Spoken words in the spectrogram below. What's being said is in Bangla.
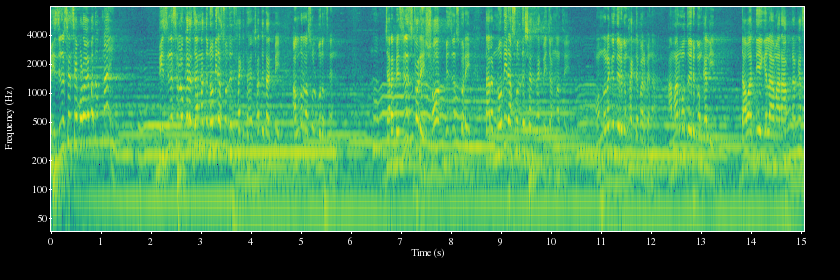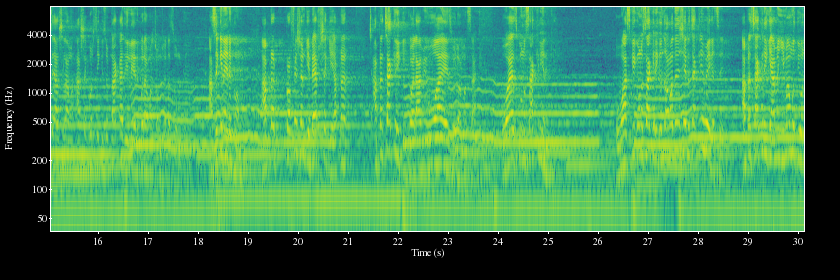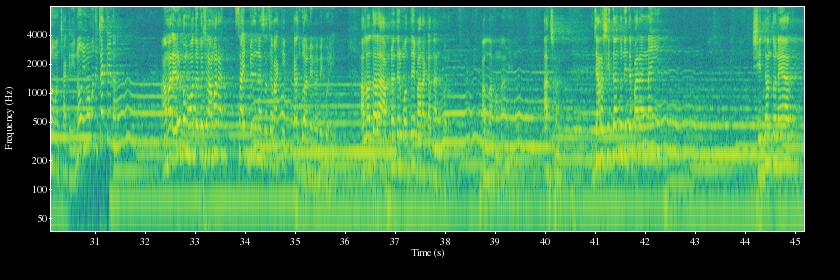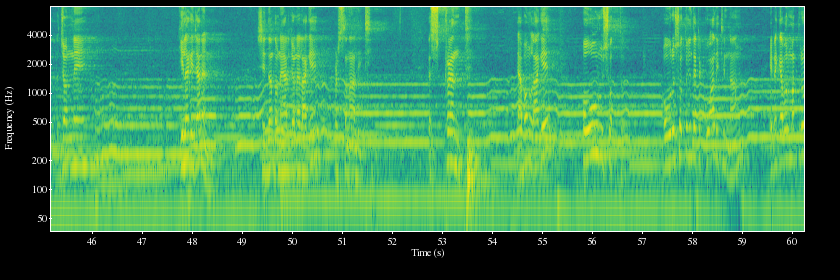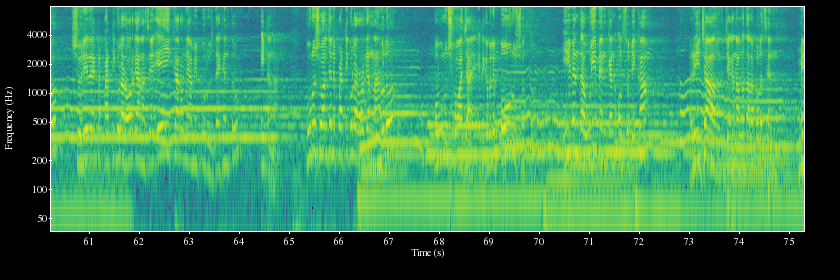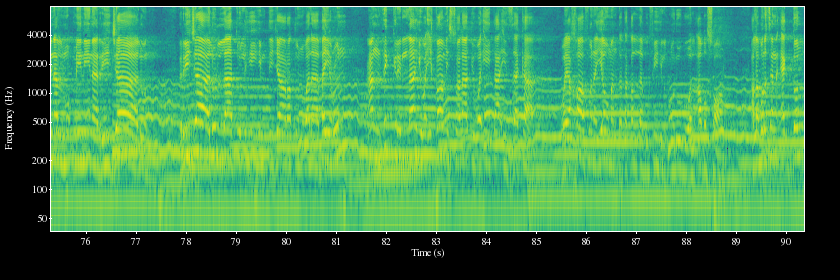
বিজনেসের সে বড় আবাদত নাই। বিজনেসের লোকেরা জান্নাতে নবী রাসূলদের সাথে থাকবে। আল্লাহ রাসূল বলেছেন, যারা বিজনেস করে, সৎ বিজনেস করে, তারা নবী রাসুলদের সাথে থাকবে জান্নাতে। অন্যরা কিন্তু এরকম থাকতে পারবে না। আমার মতো এরকম খালি দাওয়াত দিয়ে গেলাম আর আপনার কাছে আসলাম, আশা করছি কিছু টাকা দিলে এরপরে আমার সংসারটা চলবে। আছে কিনা এরকম? আপনার প্রফেশন কি, ব্যবসা কি? আপনার আপনার চাকরি কি? কয়লা, আমি ওয়াইজ হলো আমার চাকরি। ওয়াইজ কোনো চাকরি নাকি? ওয়াজ কি কোনো চাকরি? কিন্তু আমাদের দেশে এটা চাকরি হয়ে গেছে। আপনার চাকরি কি? আমি ইমামতি হলো আমার চাকরি। নো ইমামতি চাকরি না। আমার এরকম হওয়া দরকার ছিল, আমার সাইড বিজনেস আছে, বাকি কাজগুলো আমি এভাবে করি। আল্লাহ তালা আপনাদের মধ্যে বারাকা দান করুন। আল্লাহ আচ্ছা যারা সিদ্ধান্ত নিতে পারেন নাই, সিদ্ধান্ত নেয়ার জন্যে কি লাগে জানেন? সিদ্ধান্ত নেয়ার জন্য লাগে পার্সোনালিটি স্ট্রেংথ এবং লাগে পৌরুষত্ব। পৌরুষত্ব কিন্তু একটা কোয়ালিটির নাম। এটা কেবলমাত্র শরীরের একটা পার্টিকুলার অর্গান আছে। এই কারণে আমি পুরুষ। দেখেন তো, এটা না। পুরুষ হওয়ার জন্য পার্টিকুলার অর্গান না হলেও পৌরুষ হওয়া যায়। এটাকে বলে পৌরুষত্ব। Even the women can also become রিজাল যেখানে আল্লাহ তাআলা বলেছেন, মিনাল মুমিনিনা রিজালুন। রিজালুল লা তুলহিহিম তিজারাতুন ওয়ালা বাইউন আন যিকরিল্লাহি ওয়া ইকামিস সালাতি ওয়া ইতাইজ যাকা ওয়া ইয়াখাফুনা ইয়াওমান তাতাকাল্লাবু কুলুব ওয়াল আবসার আল্লাহ বলেছেন, একদল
